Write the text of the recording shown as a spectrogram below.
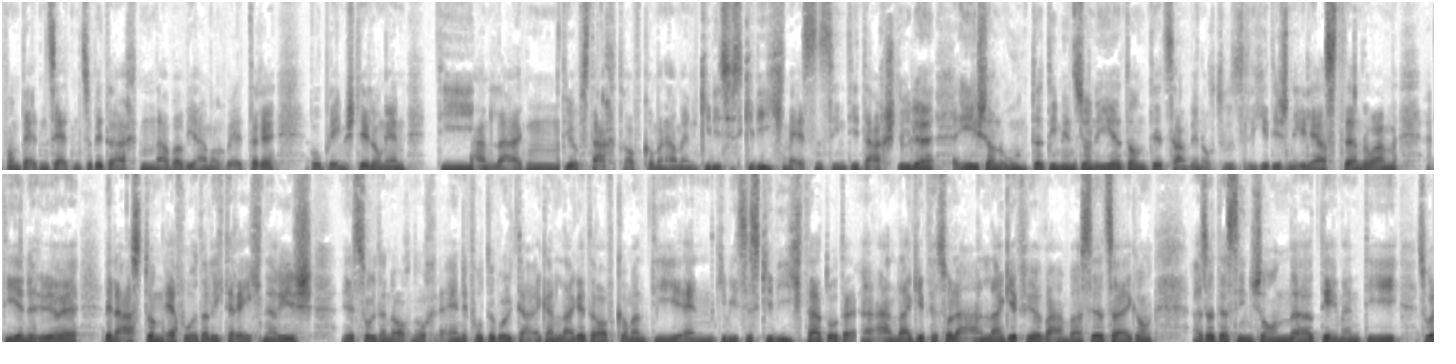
von beiden Seiten zu betrachten, aber wir haben auch weitere Problemstellungen. Die Anlagen, die aufs Dach draufkommen, haben ein gewisses Gewicht. Meistens sind die Dachstühle eh schon unterdimensioniert und jetzt haben wir noch zusätzliche die Schnelllastnorm Form, die eine höhere Belastung erforderlich, rechnerisch. Es soll dann auch noch eine Photovoltaikanlage draufkommen, die ein gewisses Gewicht hat oder Anlage für Solaranlage, für Warmwassererzeugung. Also das sind schon äh, Themen, die zu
